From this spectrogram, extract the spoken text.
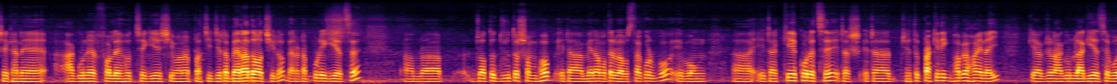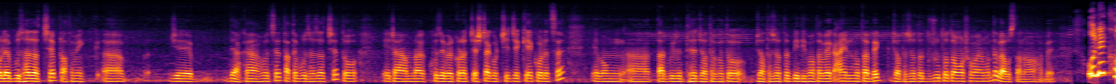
সেখানে আগুনের ফলে হচ্ছে গিয়ে সীমানার প্রাচীর যেটা বেড়া দেওয়া ছিল, বেড়াটা পুড়ে গিয়েছে। আমরা যত দ্রুত সম্ভব এটা মেরামতের ব্যবস্থা করব এবং এটা কে করেছে, এটা এটা যেহেতু প্রাকৃতিকভাবে হয় নাই, কেউ একজন আগুন লাগিয়েছে বলে বোঝা যাচ্ছে। প্রাথমিক যে দেখা হয়েছে, তাতে বোঝা যাচ্ছে। তো এটা আমরা খুঁজে বের করার চেষ্টা করছি যে কে করেছে এবং তার বিরুদ্ধে যথাযথ যথাযথ বিধি মোতাবেক, আইন মোতাবেক যথাযথ দ্রুততম সময়ের মধ্যে ব্যবস্থা নেওয়া হবে। উল্লেখ্য,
